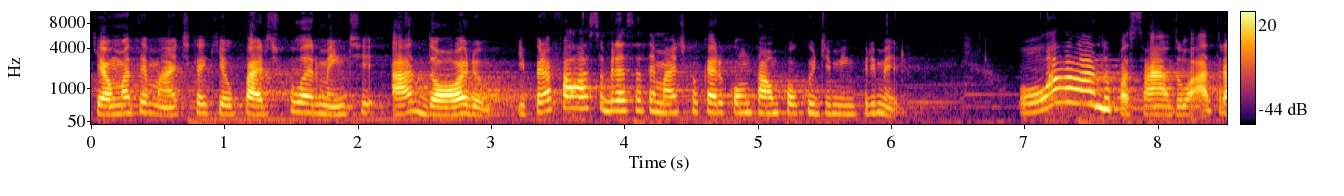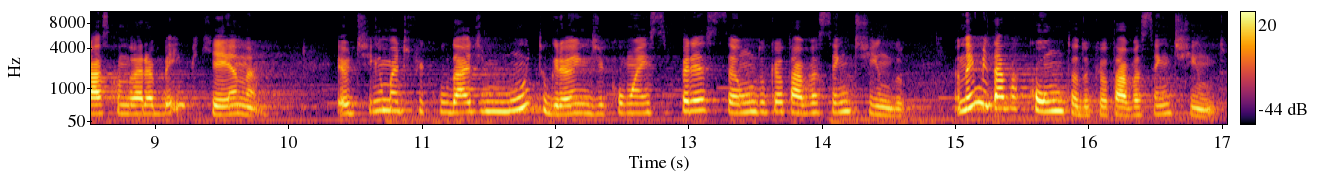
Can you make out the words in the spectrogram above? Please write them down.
que é uma temática que eu particularmente adoro. E para falar sobre essa temática, eu quero contar um pouco de mim primeiro. Lá no passado, lá atrás, quando eu era bem pequena, eu tinha uma dificuldade muito grande com a expressão do que eu estava sentindo. Eu nem me dava conta do que eu estava sentindo.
